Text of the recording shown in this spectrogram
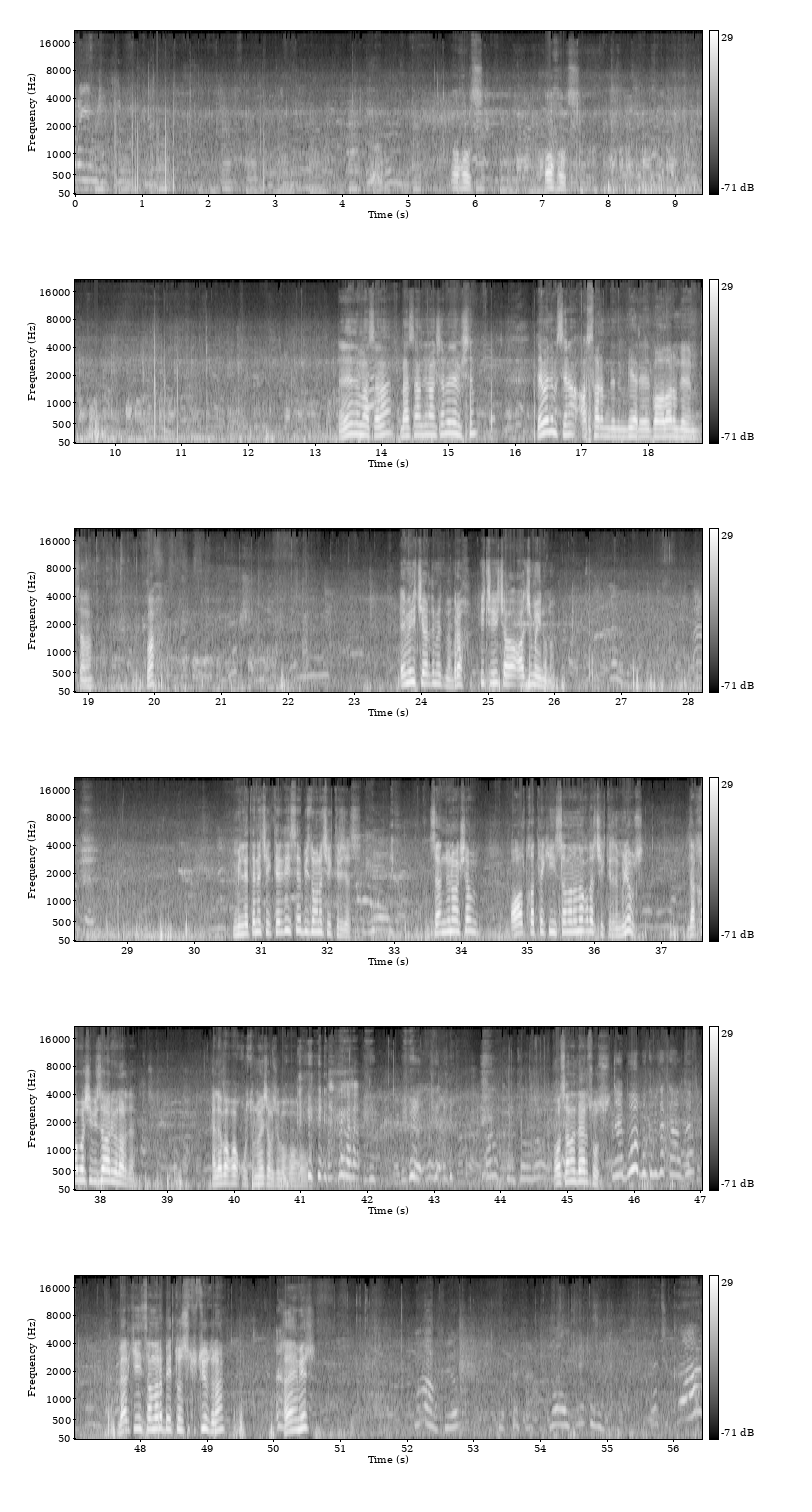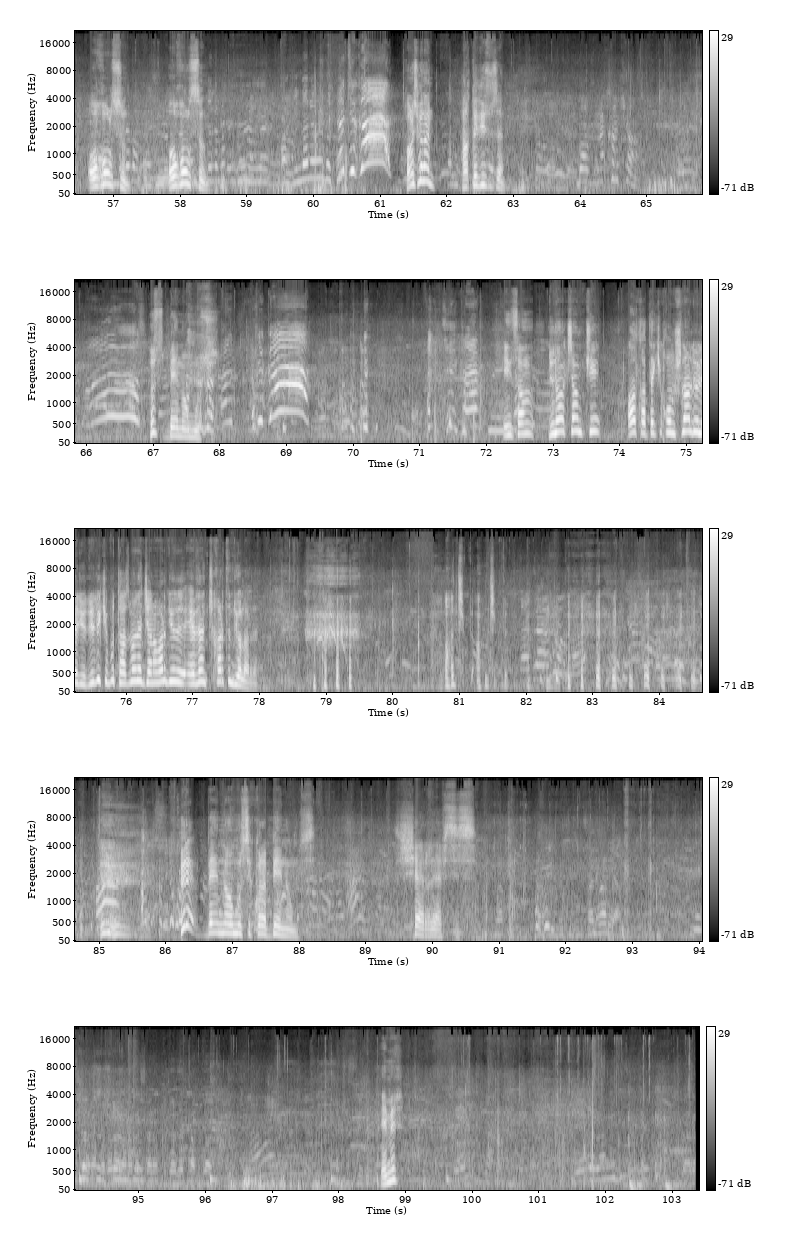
Sigara yemişim. Oh olsun. Oh. Ne dedim ben sana? Ben sana dün akşam ne demiştim? Demedim seni asarım dedim bir yere bağlarım dedim sana. Bak. Emir hiç yardım etme bırak. Hiç hiç acımayın ona. Millete ne çektirdiyse biz de ona çektireceğiz. Sen dün akşam alt kattaki insanlara ne kadar çektirdin biliyor musun? Dakika başı bizi arıyorlardı. Hele bak bak kurtulmaya çalışıyor bak bak bak. O sana ders olsun. Ne bu? Bu kımıza kaldı. Belki insanların bettosu tutuyordur ha. Ha Emir? Bu ne yapıyor? Bu altına kızım. Ok olsun. Ok olsun. Ağzından eve bak. Ne çıkar? Konuşma lan. Hak ediyorsun sen. Boğazına kaçar. Hıs be namus. İnsan dün akşamki alt kattaki komşular da öyle diyor. Diyordu ki bu Tazmanya canavarı diyor evden çıkartın diyorlardı. Al çıktı, al çıktı. Yürü be namusu kura be namus. Şerefsiz. Emir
